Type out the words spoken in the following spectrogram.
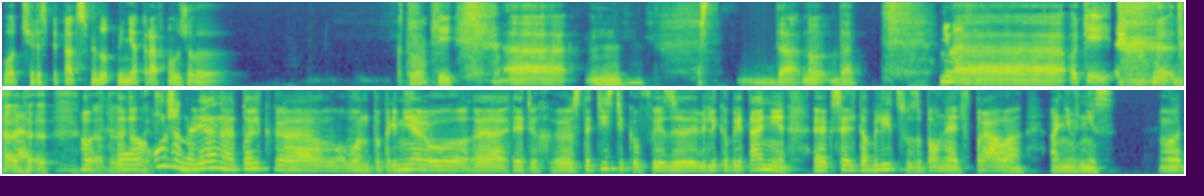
Вот, через 15 минут меня трафнул JavaScript Кто? Окей. А, Да, ну да. Неважно. А, Окей. Да, да. Ну, да, э. Хуже, наверное, только, вон, по примеру э, этих э, статистиков из Великобритании Excel-таблицу заполнять вправо, а не вниз. Вот.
